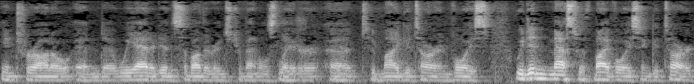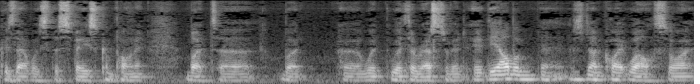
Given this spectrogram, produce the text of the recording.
in Toronto, and uh, we added in some other instrumentals later uh, to my guitar and voice. We didn't mess with my voice and guitar because that was the space component, but uh, but uh, with with the rest of it, it the album uh, has done quite well. So I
